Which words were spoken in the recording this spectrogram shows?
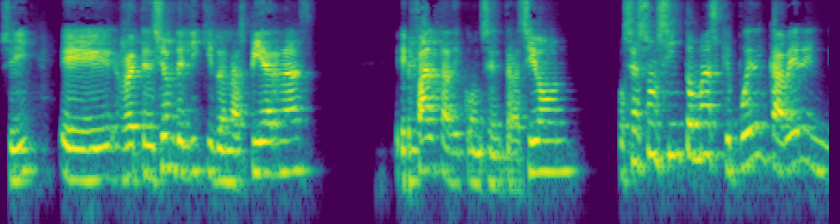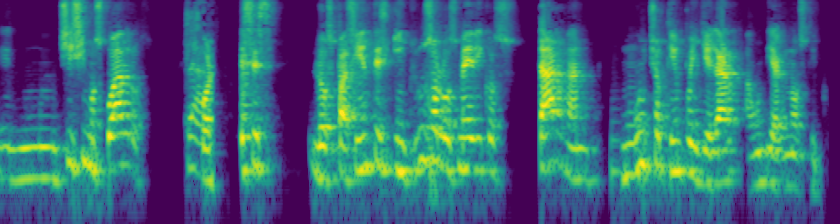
¿sí? Eh, retención de líquido en las piernas, eh, falta de concentración. O sea, son síntomas que pueden caber en, muchísimos cuadros. Por a veces los pacientes, incluso los médicos, tardan mucho tiempo en llegar a un diagnóstico,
